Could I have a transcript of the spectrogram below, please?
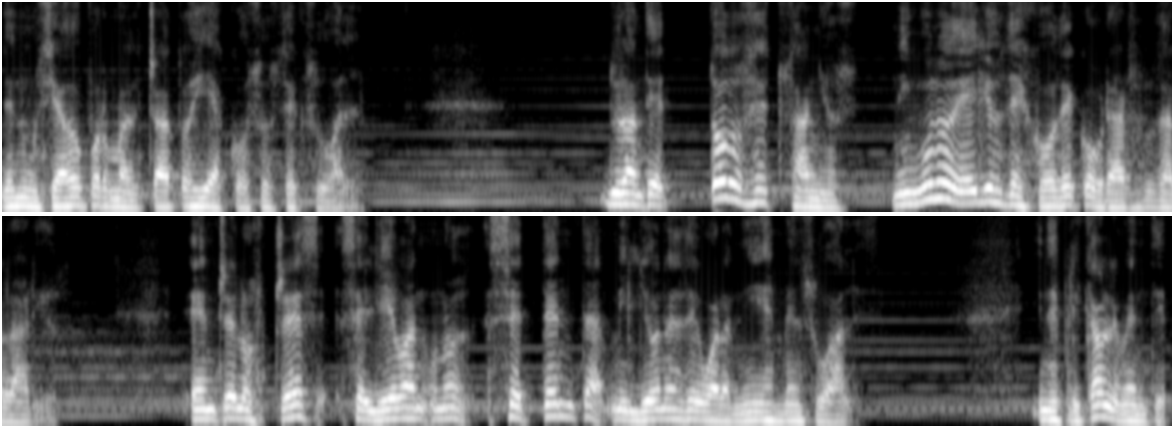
denunciado por maltratos y acoso sexual. Durante todos estos años, ninguno de ellos dejó de cobrar sus salarios. Entre los tres se llevan unos 70 millones de guaraníes mensuales. Inexplicablemente,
